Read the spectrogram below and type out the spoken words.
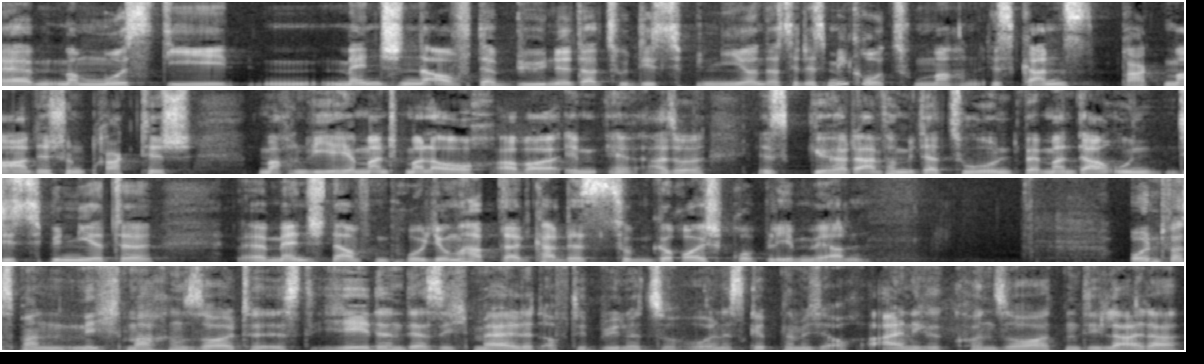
Ähm, man muss die Menschen auf der Bühne dazu disziplinieren, dass sie das Mikro zumachen. Ist ganz pragmatisch und praktisch, machen wir hier manchmal auch, aber im, äh, also es gehört einfach mit dazu. Und wenn man da undisziplinierte äh, Menschen auf dem Podium hat, dann kann das zum Geräuschproblem werden. Und was man nicht machen sollte, ist jeden, der sich meldet, auf die Bühne zu holen. Es gibt nämlich auch einige Konsorten, die leider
